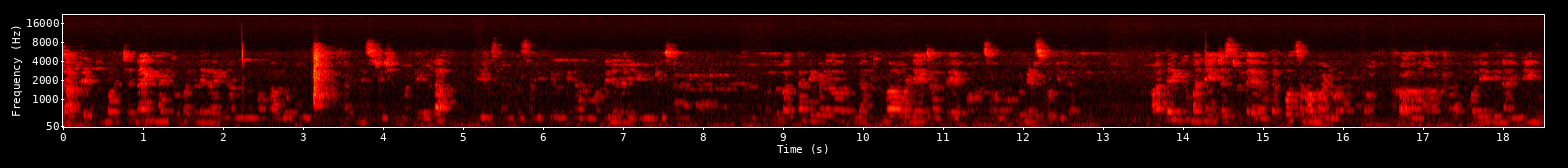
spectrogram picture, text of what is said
ಜಾತ್ರೆ ತುಂಬಾ ಚೆನ್ನಾಗಿ ಆಯ್ತು. ಮೊದಲನೇದಾಗಿ ನಾನು ನಮ್ಮ ತಾಲೂಕು ಅಡ್ಮಿನಿಸ್ಟ್ರೇಷನ್ ಮತ್ತೆ ಎಲ್ಲ ದೇವಸ್ಥಾನದ ಸಮಿತಿಯವರಿಗೆ ನಾನು ಅಭಿನಂದನೆ ಹೇಳಲಿಕ್ಕೆ ಇಷ್ಟಪಡ್ತೀನಿ. ಭಕ್ತಾದಿಗಳು ಎಲ್ಲ ತುಂಬಾ ಒಳ್ಳೆಯ ಜಾತ್ರೆ ಮಹೋತ್ಸವವನ್ನು ನಡೆಸ್ಕೊಟ್ಟಿದ್ದಾರೆ. ಆದಾಗ್ಯೂ ಮೊನ್ನೆ ಜಸ್ಟ್ ತೆಪ್ಪೋತ್ಸವ ಮಾಡುವ ಆ, ಕೊನೆಯ ದಿನ ಇನ್ನೇನು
